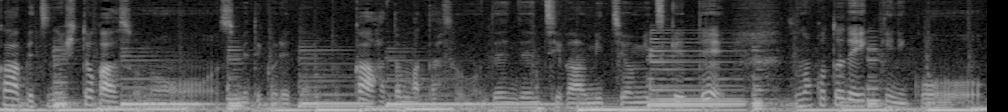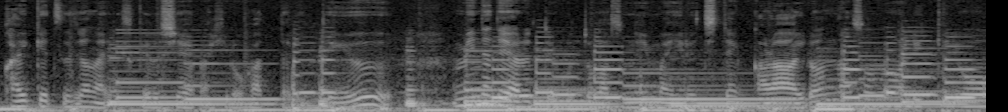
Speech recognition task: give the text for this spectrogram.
か別の人がその進めてくれたりかはたまたその全然違う道を見つけてそのことで一気にこう解決じゃないですけど視野が広がったりっていうみんなでやるっていうことはその今いる地点からいろんなその力量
